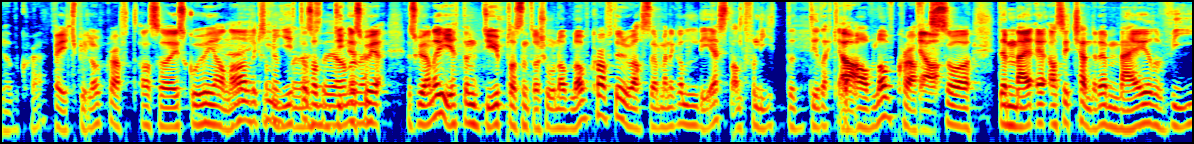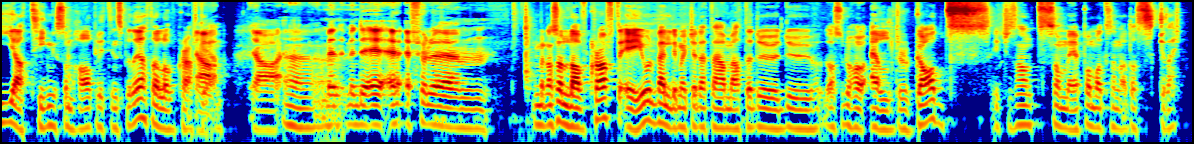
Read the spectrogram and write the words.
Lovecraft? HP Lovecraft. Altså, jeg skulle jo gjerne er liksom gitt altså, jeg, skulle, jeg skulle gjerne gitt en dyp presentasjon av Lovecraft-universet, men jeg har lest altfor lite direkte Ja. av Lovecraft, Ja. så det er mer, altså, jeg kjenner det mer via ting som har blitt inspirert av Lovecraft Ja, igjen. ja uh, men, men det er, jeg, jeg føler um, Men altså, Lovecraft er jo veldig mye dette her med at du, du Altså, du har jo Elder Gods, ikke sant, som er på en måte sånn at det er skrekk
